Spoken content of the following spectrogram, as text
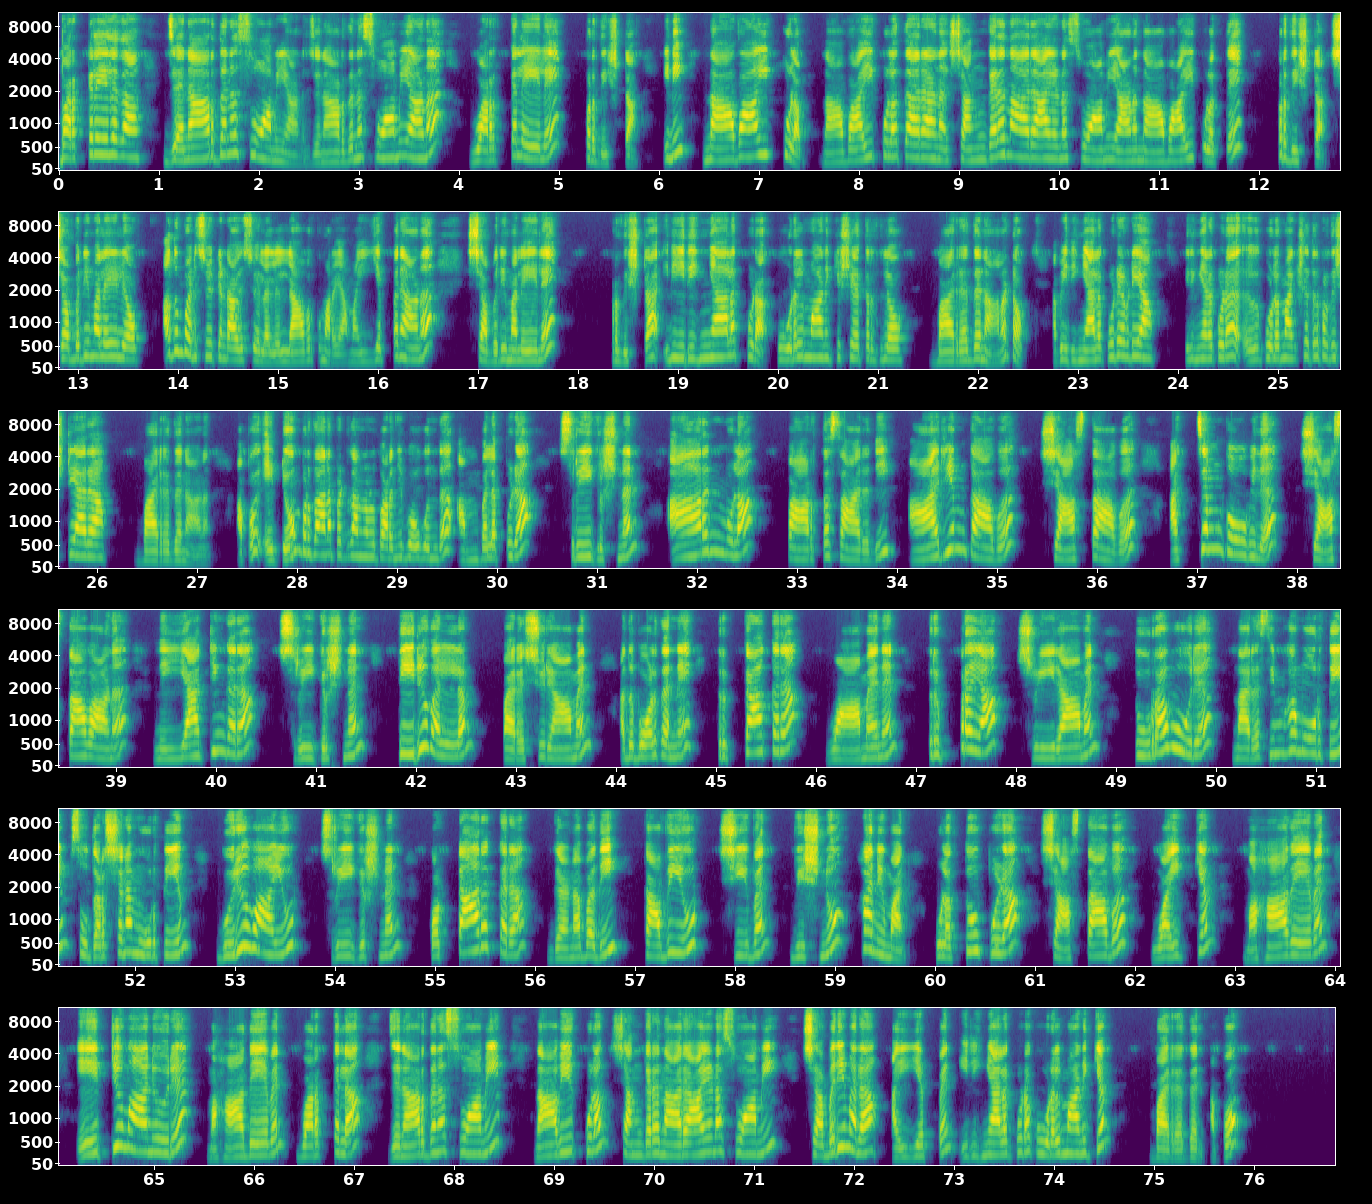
വർക്കലയിലേതാ? ജനാർദ്ദന സ്വാമിയാണ് ജനാർദ്ദന സ്വാമിയാണ് വർക്കലയിലെ പ്രതിഷ്ഠ. ഇനി നാവായിക്കുളം. നാവായിക്കുളത്ത് ആരാണ് ശങ്കരനാരായണ സ്വാമിയാണ് നാവായിക്കുളത്തെ പ്രതിഷ്ഠ. ശബരിമലയിലോ? അതും പഠിച്ചു വെക്കേണ്ട ആവശ്യമില്ലല്ലോ എല്ലാവർക്കും അറിയാം. അയ്യപ്പനാണ് ശബരിമലയിലെ പ്രതിഷ്ഠ. ഇനി ഇരിങ്ങാലക്കുട കൂടൽമാണിക്യ ക്ഷേത്രത്തിലോ? ഭരതനാണ് കേട്ടോ അപ്പൊ ഇരിഞ്ഞാലക്കുട എവിടെയാ? ഇരിഞ്ഞാലക്കുട കൂടൽമാണിക്യ ക്ഷേത്ര പ്രതിഷ്ഠ ആരാ? ഭരതനാണ്. അപ്പോൾ ഏറ്റവും പ്രധാനപ്പെട്ടതാണ് നമ്മൾ പറഞ്ഞു പോകുന്നത് അമ്പലപ്പുഴ ശ്രീകൃഷ്ണൻ ആറന്മുള പാർത്ഥസാരഥി ആര്യംകാവ് ശാസ്താവ് അച്ചംകോവിൽ ശാസ്താവാണ് നെയ്യാറ്റിൻകര ശ്രീകൃഷ്ണൻ തിരുവല്ലം പരശുരാമൻ അതുപോലെ തന്നെ തൃക്കാക്കര വാമനൻ തൃപ്രയാർ ശ്രീരാമൻ തുറവൂര് നരസിംഹമൂർത്തിയും സുദർശനമൂർത്തിയും ഗുരുവായൂർ ശ്രീകൃഷ്ണൻ കൊട്ടാരക്കര ഗണപതി കവിയൂർ ശിവൻ വിഷ്ണു ഹനുമാൻ കുളത്തൂപ്പുഴ ശാസ്താവ് വൈക്കം മഹാദേവൻ ഏറ്റുമാനൂര് മഹാദേവൻ വർക്കല ജനാർദ്ദന സ്വാമി നാവിക്കുളം ശങ്കരനാരായണ സ്വാമി ശബരിമല അയ്യപ്പൻ ഇരിങ്ങാലക്കുട കൂടൽമാണിക്യം ഭരതൻ. അപ്പോ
